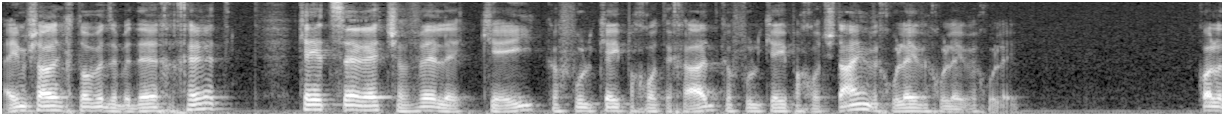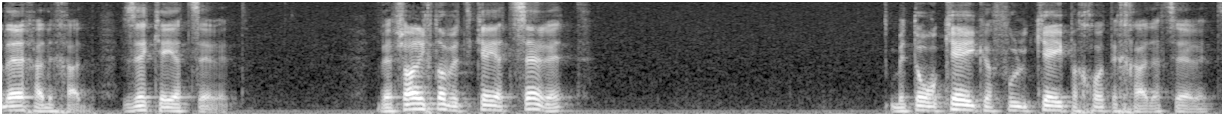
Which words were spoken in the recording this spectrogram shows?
האם אפשר לכתוב את זה בדרך אחרת? k עצרת שווה ל-k כפול k פחות 1 כפול k פחות 2 וכולי וכולי וכולי. כל הדרך עד 1. זה k עצרת. ואפשר לכתוב את k עצרת בתור k כפול k פחות 1 עצרת.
